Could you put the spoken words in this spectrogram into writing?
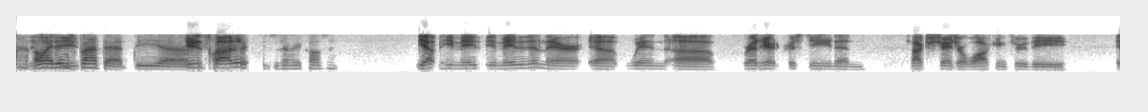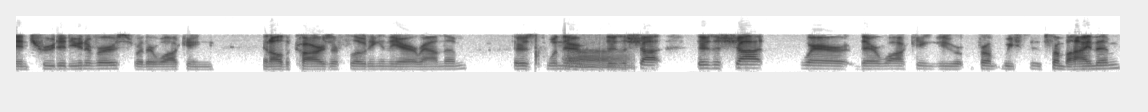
Did oh i didn't see- spot that the uh didn't the spot it? classic, is that what he calls it Yep, he made he made it in there uh, when uh, red-haired Christine and Doctor Strange are walking through the intruded universe, where they're walking and all the cars are floating in the air around them. There's when they're Ah. there's a shot there's a shot where they're walking you- from we it's from behind them,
